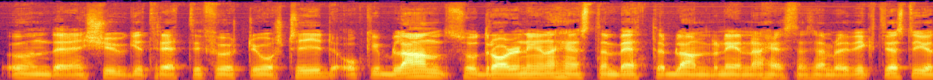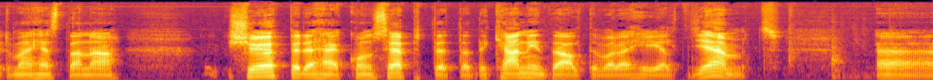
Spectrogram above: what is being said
under en 20, 30, 40 års tid och ibland så drar den ena hästen bättre, ibland den ena hästen sämre. Det viktigaste är ju att de här hästarna köper det här konceptet att det kan inte alltid vara helt jämnt. Eh,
